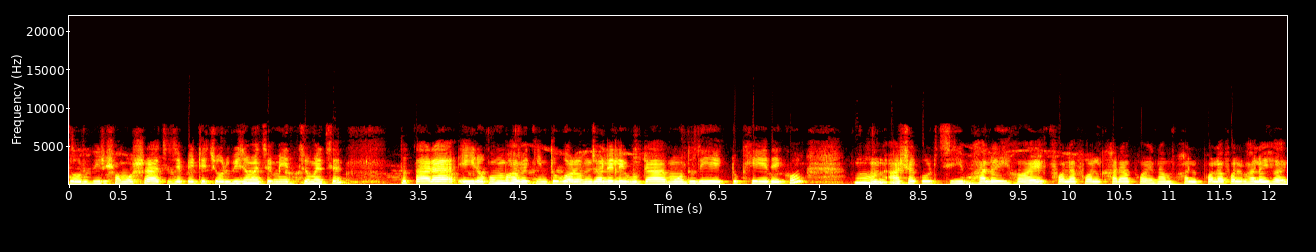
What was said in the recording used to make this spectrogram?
চর্বির সমস্যা আছে, যে পেটে চর্বি জমেছে, মেদ জমেছে, তো তারা এই রকমভাবে কিন্তু গরম জলে লেবুটা, মধু দিয়ে একটু খেয়ে দেখো। আশা করছি ভালোই হয়। ফলাফল খারাপ হয় না, ফল, ফলাফল ভালোই হয়।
